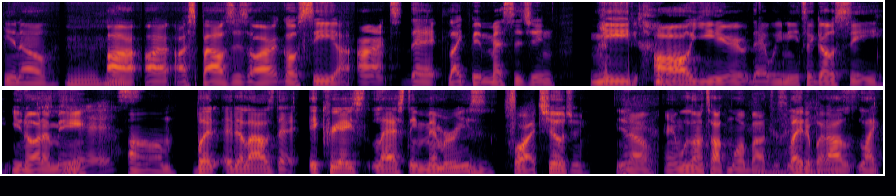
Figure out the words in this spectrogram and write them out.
you know, Mhm. our our, our spouses or go see our aunts that like been messaging me all year that we need to go see. You know what I mean? yes. Um, but it allows that. It creates lasting memories Mhm. for our children, you know, and we're gonna talk more about this later. But I like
